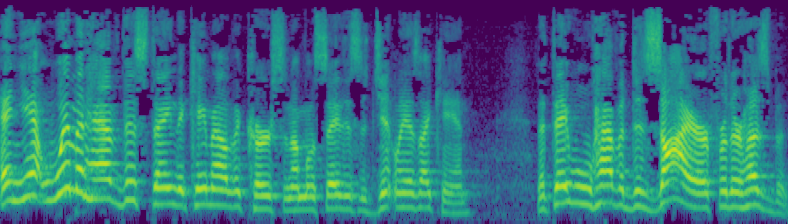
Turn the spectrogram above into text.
And yet, women have this thing that came out of the curse, and I'm going to say this as gently as I can that they will have a desire for their husband.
